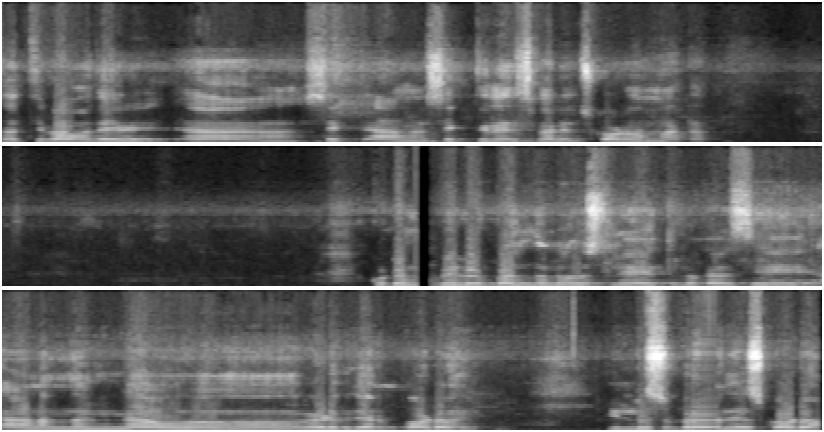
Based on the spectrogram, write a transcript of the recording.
సత్యభామదేవి శక్తి ఆమె శక్తిని స్మరించుకోవడం అన్నమాట. కుటుంబీలు బంధువులు స్నేహితులు కలిసి ఆనందంగా వేడుక జరుపుకోవడం ఇల్లు శుభ్రం చేసుకోవడం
